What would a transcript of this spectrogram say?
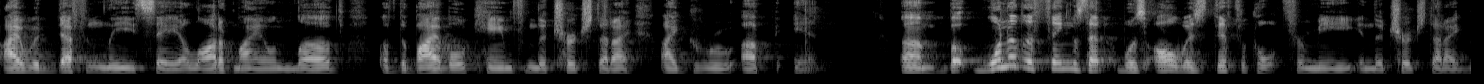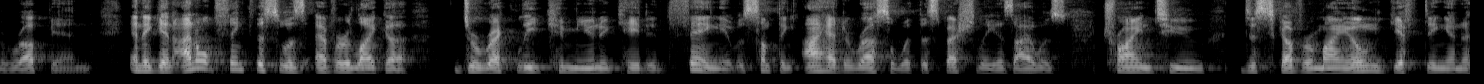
I would definitely say a lot of my own love of the Bible came from the church that I I grew up in. Um, but one of the things that was always difficult for me in the church that I grew up in, and again, I don't think this was ever like a directly communicated thing. It was something I had to wrestle with, especially as I was trying to discover my own gifting and,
